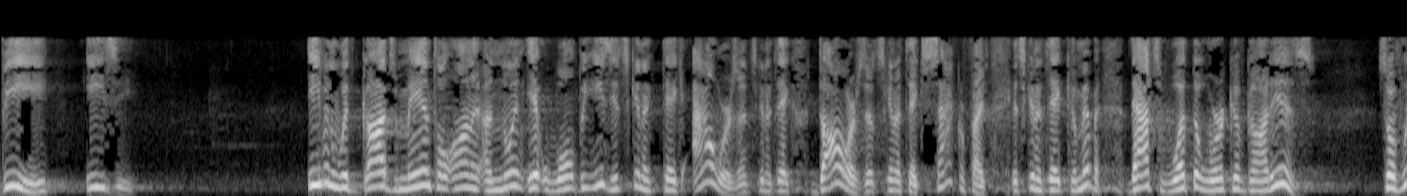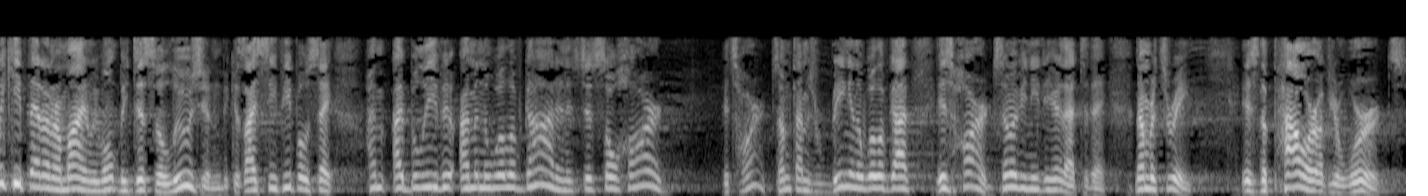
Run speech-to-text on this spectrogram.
be easy. Even with God's mantle on it, anoint, it won't be easy. It's going to take hours, and it's going to take dollars. It's going to take sacrifice. It's going to take commitment. That's what the work of God is. So if we keep that in our mind, we won't be disillusioned because I see people who say, i believe I'm in the will of God and it's just so hard. It's hard. Sometimes being in the will of God is hard. Some of you need to hear that today. Number three is the power of your words.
